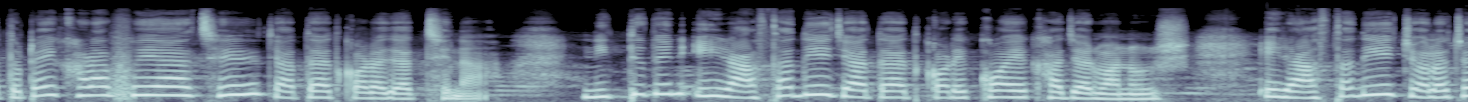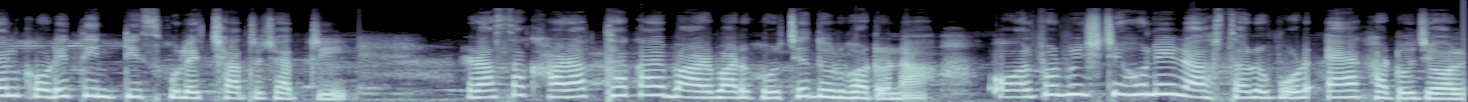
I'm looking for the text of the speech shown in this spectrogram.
এতটাই খারাপ হয়ে আছে, যাতায়াত করা যাচ্ছে না। নিত্যদিন এই রাস্তা দিয়ে যাতায়াত করে কয়েক হাজার মানুষ। এই রাস্তা দিয়ে চলাচল করে তিনটি স্কুলের ছাত্রছাত্রী। রাস্তা খারাপ থাকায় বারবার ঘটছে দুর্ঘটনা। অল্প বৃষ্টি হলেই রাস্তার উপর এক হাঁটু জল।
